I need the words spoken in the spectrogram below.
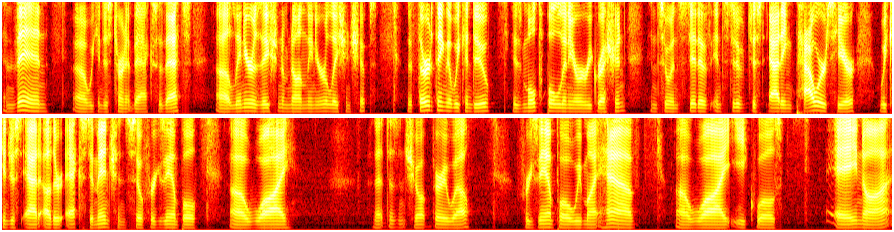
And then uh, we can just turn it back. So that's uh, linearization of nonlinear relationships. The third thing that we can do is multiple linear regression. And so instead of instead of just adding powers here, we can just add other x dimensions. So for example, uh, y, that doesn't show up very well. For example, we might have uh, y equals a naught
